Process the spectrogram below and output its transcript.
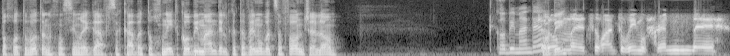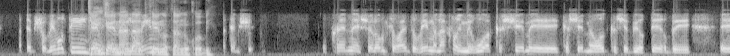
פחות טובות, אנחנו עושים רגע הפסקה בתוכנית. קובי מנדל, כתבנו בצפון, שלום. קובי מנדל? שלום, צהריים טובים, ובכן, אתם שומעים אותי? כן, כן. אנא? עדכן אותנו, קובי. אתם ש... ובכן, אה, שלום, צהריים טובים, אנחנו עם אירוע קשה, אה, קשה מאוד, קשה ביותר אה,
